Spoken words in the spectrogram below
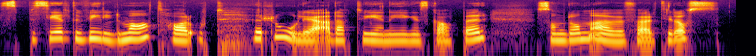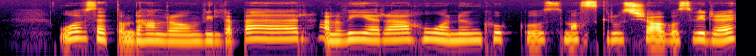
Speciellt vildmat har otroliga adaptogena egenskaper som de överför till oss. Oavsett om det handlar om vilda bär, aloe vera, honung, kokos, maskros, chaga och så vidare.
